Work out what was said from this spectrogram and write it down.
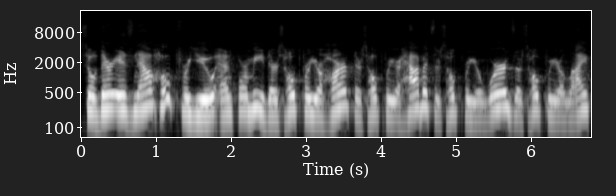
So there is now hope for you and for me. There's hope for your heart, there's hope for your habits, there's hope for your words, there's hope for your life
